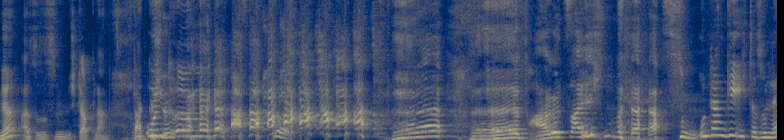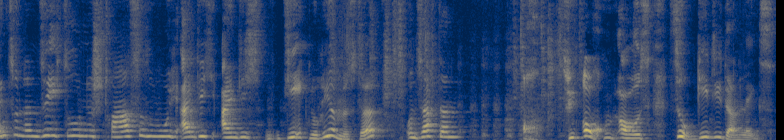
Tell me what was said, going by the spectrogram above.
Ne? Also, das ist ein Stadtplan. Dankeschön. Und, ähm, Äh, Fragezeichen. so, und dann gehe ich da so längs und dann sehe ich so eine Straße, wo ich eigentlich, eigentlich die ignorieren müsste. Und sag dann, oh, sieht auch gut aus. So, geh die dann längs.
